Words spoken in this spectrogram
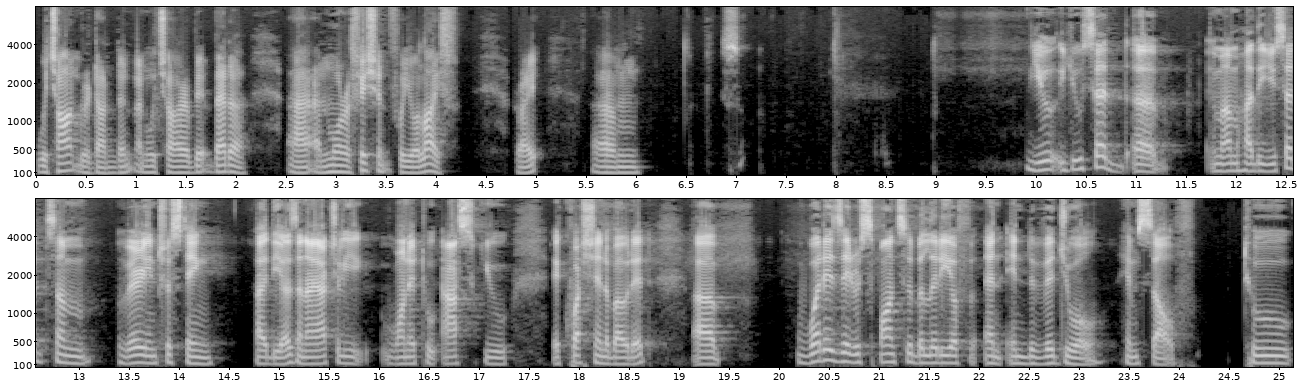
which aren't redundant and which are a bit better uh, and more efficient for your life right um, so. you you said uh, Imam Hadi, you said some very interesting ideas, and I actually wanted to ask you a question about it. Uh, what is a responsibility of an individual himself to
